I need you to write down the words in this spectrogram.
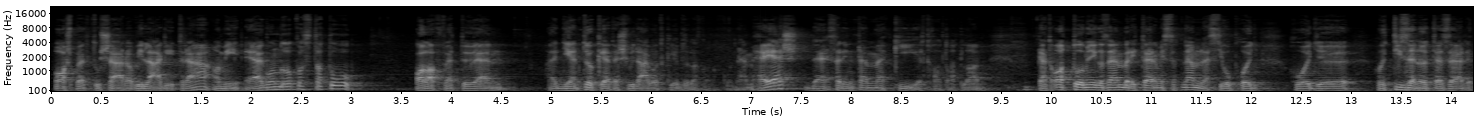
aspektusára világít rá, ami elgondolkoztató, alapvetően ha egy ilyen tökéletes világot képzelek, akkor nem helyes, de szerintem meg kiírthatatlan. Tehát attól még az emberi természet nem lesz jobb, hogy, hogy, hogy 15 ezer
